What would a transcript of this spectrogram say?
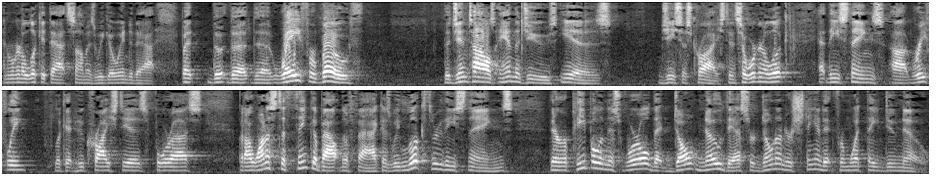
And we're going to look at that some as we go into that. But the, the, the way for both the Gentiles and the Jews is Jesus Christ. And so we're going to look at these things uh, briefly, look at who Christ is for us. But I want us to think about the fact as we look through these things, there are people in this world that don't know this or don't understand it from what they do know.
